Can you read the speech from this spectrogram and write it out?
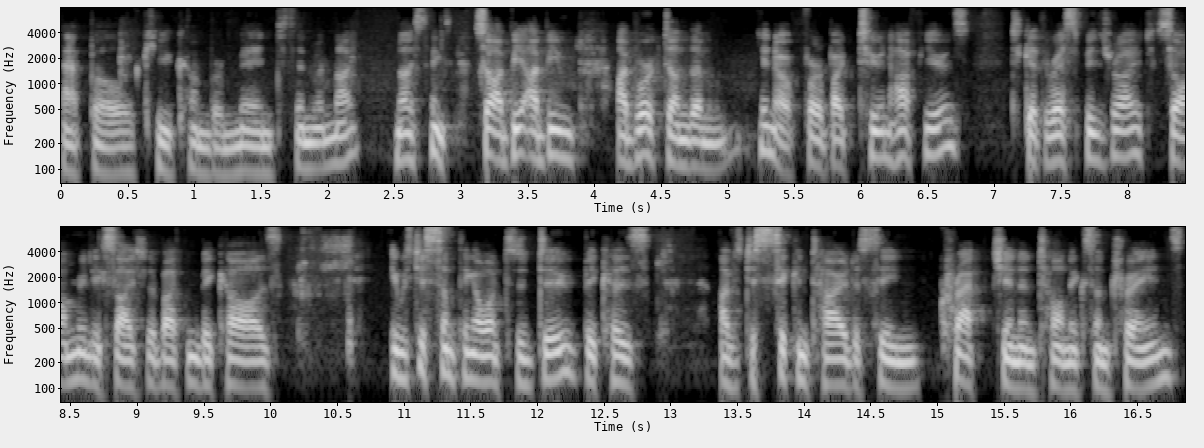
apple, cucumber, mint, cinnamon, night nice things. So I've been, I've been, I've worked on them, you know, for about two and a half years to get the recipes right. So I'm really excited about them because it was just something I wanted to do because I was just sick and tired of seeing crap gin and tonics on trains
